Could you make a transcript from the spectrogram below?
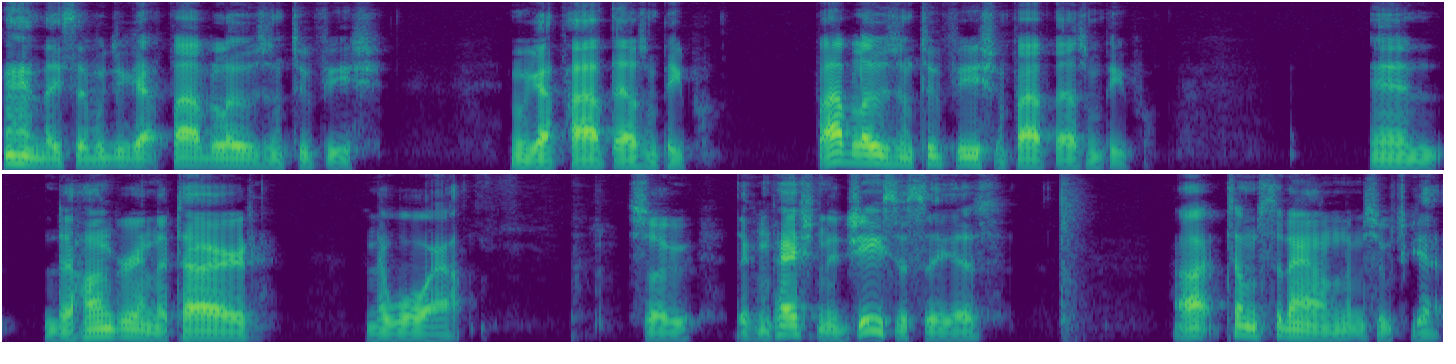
And they said, we just got five loaves and two fish. And we got 5,000 people. Five loaves and two fish and 5,000 people. And they're hungry and they're tired and they're wore out. So the compassion of Jesus is, all right, tell them to sit down. Let me see what you got.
